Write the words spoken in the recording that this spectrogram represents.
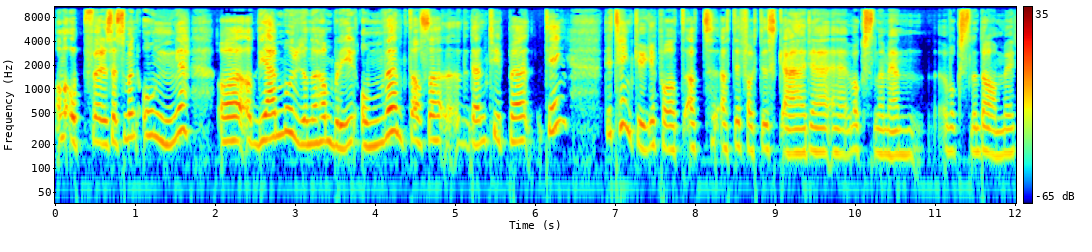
Han oppfører seg som en unge, og, og de er moro når han blir omvendt. Altså den type ting. De tenker ikke på at, at, at det faktisk er uh, voksne menn, voksne damer,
